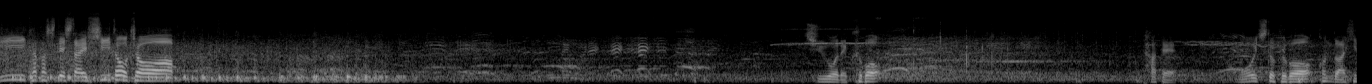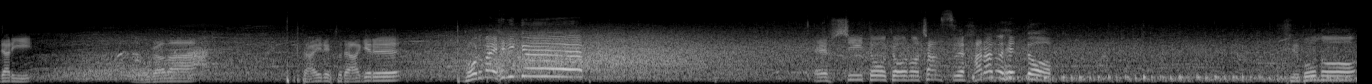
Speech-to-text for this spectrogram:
いい形でした FC 東京。中央で久保。縦。もう一度久保。今度は左。小川。ダイレクトで上げる。ゴール前ヘディング。FC 東京のチャンス。原のヘッド。久保の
